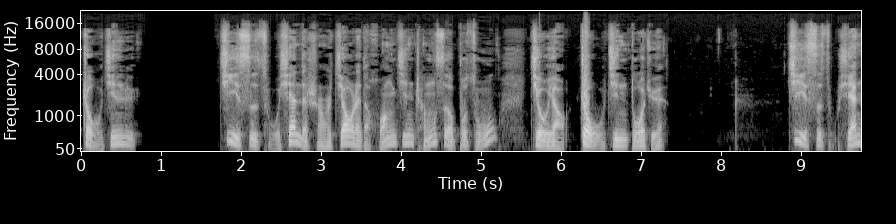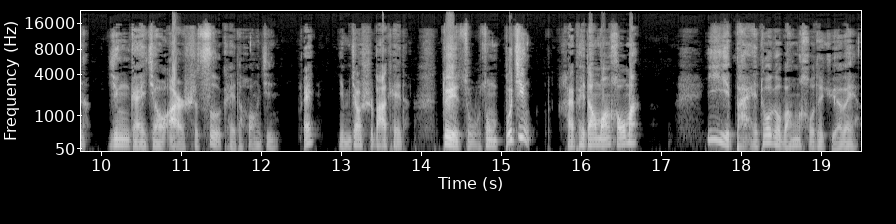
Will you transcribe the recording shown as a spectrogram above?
咒金律。祭祀祖先的时候交来的黄金成色不足，就要骤金夺爵。祭祀祖先呢，应该交二十四 K 的黄金。哎，你们交十八 K 的，对祖宗不敬，还配当王侯吗？一百多个王侯的爵位啊，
